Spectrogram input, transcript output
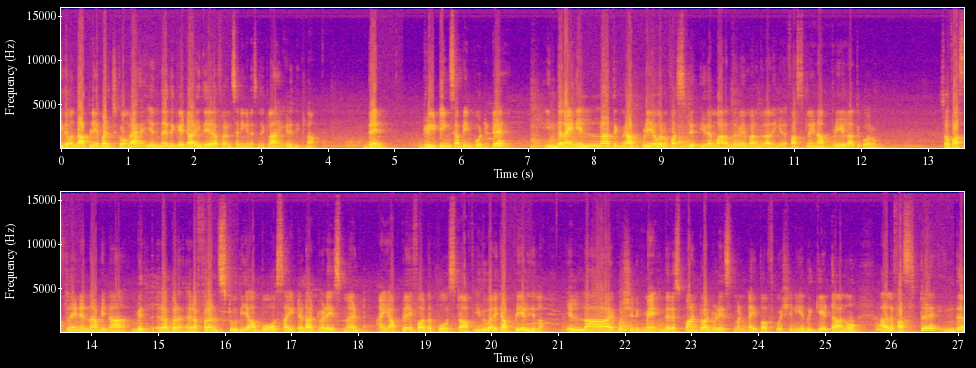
இதை வந்து அப்படியே படிச்சுக்கோங்க. எந்த இது கேட்டாலும் இதே ரெஃபரன்ஸை நீங்கள் என்ன செஞ்சுக்கலாம்? எழுதிக்கலாம். தென் க்ரீட்டிங்ஸ் அப்படின்னு போட்டுட்டு இந்த லைன் எல்லாத்துக்குமே அப்படியே வரும். ஃபஸ்ட்டு இதை மறந்துடவே மறந்துடாதீங்க. ஃபஸ்ட் லைன் அப்படியே எல்லாத்துக்கும் வரும். ஸோ ஃபஸ்ட் லைன் என்ன அப்படின்னா with reference to the above cited advertisement I apply for the post of இது வரைக்கும் அப்படியே எழுதிடலாம். எல்லா கொஷினுக்குமே இந்த respond to advertisement type of question எது கேட்டாலும் அதில் ஃபஸ்ட்டு இந்த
